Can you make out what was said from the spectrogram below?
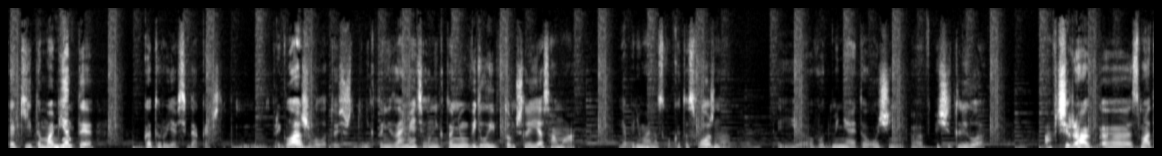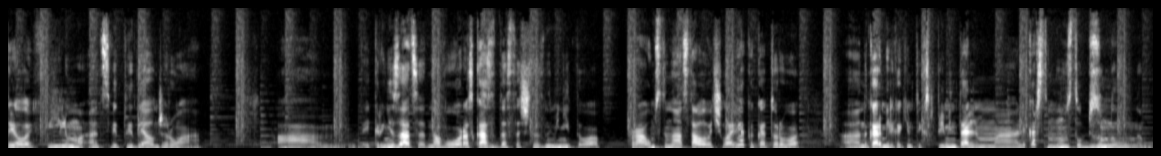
какие-то моменты, которые я всегда, конечно, приглаживала, то есть чтобы никто не заметил, никто не увидел, и в том числе я сама. Я понимаю, насколько это сложно, и вот меня это очень э, впечатлило. А вчера э, смотрела фильм э, «Цветы для Алджерона». А, это экранизация одного рассказа, достаточно знаменитого, про умственно отсталого человека, которого накормили каким-то экспериментальным э, лекарством, он стал безумно умным.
